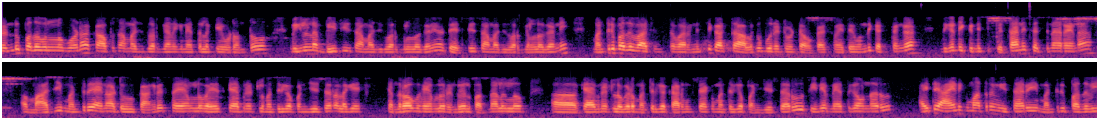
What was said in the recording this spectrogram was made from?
రెండు పదవులను కూడా కాపు సామాజిక వర్గానికి నేతలకు ఇవ్వడంతో మిగిలిన బీసీ సామాజిక వర్గంలో కానీ అటు ఎస్సీ సామాజిక వర్గంలో కానీ మంత్రి పదవి ఆశించిన వారి నుంచి కాస్త అలకబూనేటువంటి అవకాశం అయితే ఉంది ఖచ్చితంగా. ఎందుకంటే ఇక్కడి నుంచి పితాని సత్యనారాయణ మాజీ మంత్రి ఆయన అటు కాంగ్రెస్ హయాంలో వైఎస్ కేబినెట్లో మంత్రిగా పనిచేశారు. అలాగే చంద్రబాబు హయాంలో రెండు వేల పద్నాలుగులో కేబినెట్లో కూడా మంత్రిగా కార్మిక శాఖ మంత్రిగా పనిచేశారు. సీనియర్ నేతగా ఉన్నారు. అయితే ఆయనకు మాత్రం ఈసారి మంత్రి పదవి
